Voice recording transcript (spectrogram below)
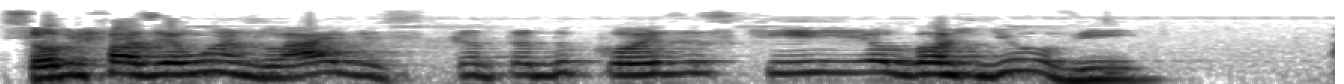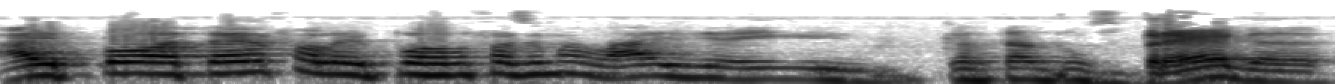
sobre fazer umas lives cantando coisas que eu gosto de ouvir. Aí, pô, até falei, pô, vou fazer uma live aí cantando uns brega.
